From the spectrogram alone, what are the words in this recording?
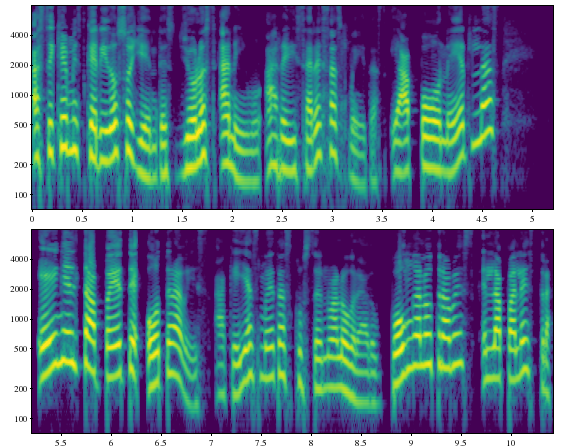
Así que mis queridos oyentes, yo les animo a revisar esas metas y a ponerlas en el tapete otra vez, aquellas metas que usted no ha logrado. Póngalo otra vez en la palestra.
